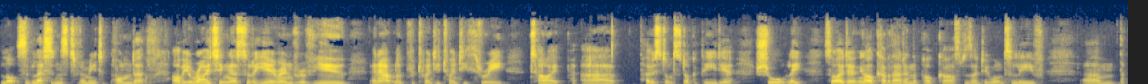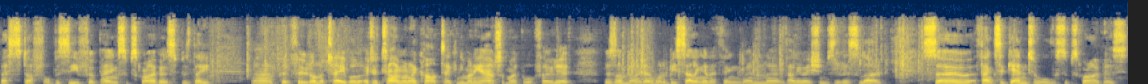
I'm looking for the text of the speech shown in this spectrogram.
Lots of lessons for me to ponder. I'll be writing a sort of year-end review, an outlook for 2023 type. Uh, post on Stockopedia shortly, so I don't think I'll cover that in the podcast because I do want to leave um, the best stuff, obviously, for paying subscribers because they uh, put food on the table at a time when I can't take any money out of my portfolio because I'm, I do not want to be selling anything when uh, valuations are this low. So thanks again to all the subscribers.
